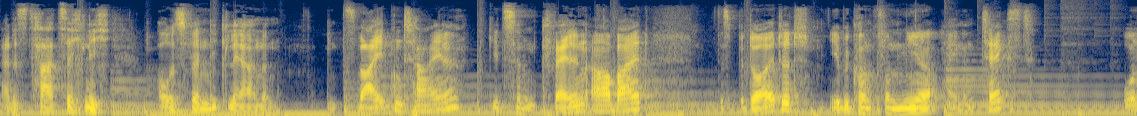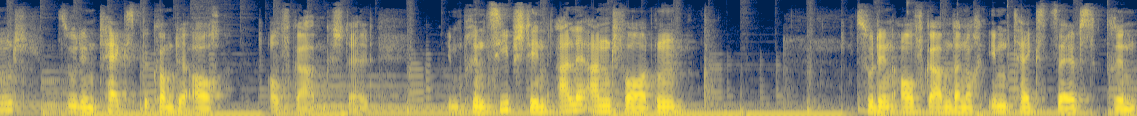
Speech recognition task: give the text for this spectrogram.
Ja, das tatsächlich auswendig lernen. Im zweiten Teil geht es dann um Quellenarbeit. Das bedeutet, ihr bekommt von mir einen Text und zu dem Text bekommt ihr auch Aufgaben gestellt. Im Prinzip stehen alle Antworten zu den Aufgaben dann noch im Text selbst drin.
